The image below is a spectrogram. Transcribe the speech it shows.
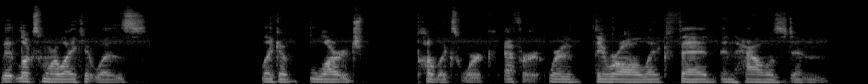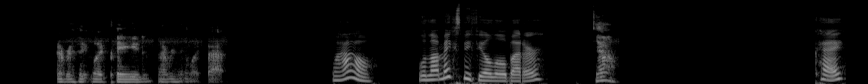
it looks more like it was like a large public's work effort where they were all like fed and housed and everything like paid and everything like that. Wow. Well, that makes me feel a little better. Yeah. Okay.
